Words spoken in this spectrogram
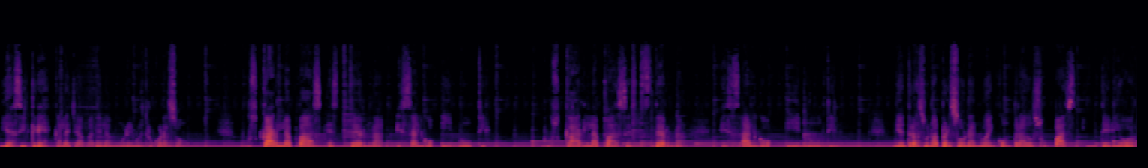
y así crezca la llama del amor en nuestro corazón. Buscar la paz externa es algo inútil. Buscar la paz externa es algo inútil. Mientras una persona no ha encontrado su paz interior,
